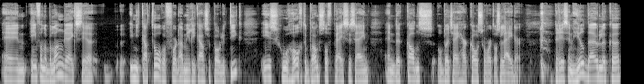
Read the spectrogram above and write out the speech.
En een van de belangrijkste eh, indicatoren voor de Amerikaanse politiek is hoe hoog de brandstofprijzen zijn en de kans op dat jij herkozen wordt als leider. Er is een heel duidelijke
